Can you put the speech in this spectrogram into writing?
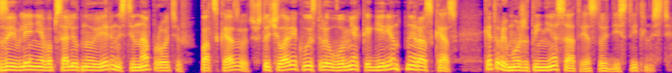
Заявления в абсолютной уверенности, напротив, подсказывают, что человек выстроил в уме когерентный рассказ, который может и не соответствовать действительности.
